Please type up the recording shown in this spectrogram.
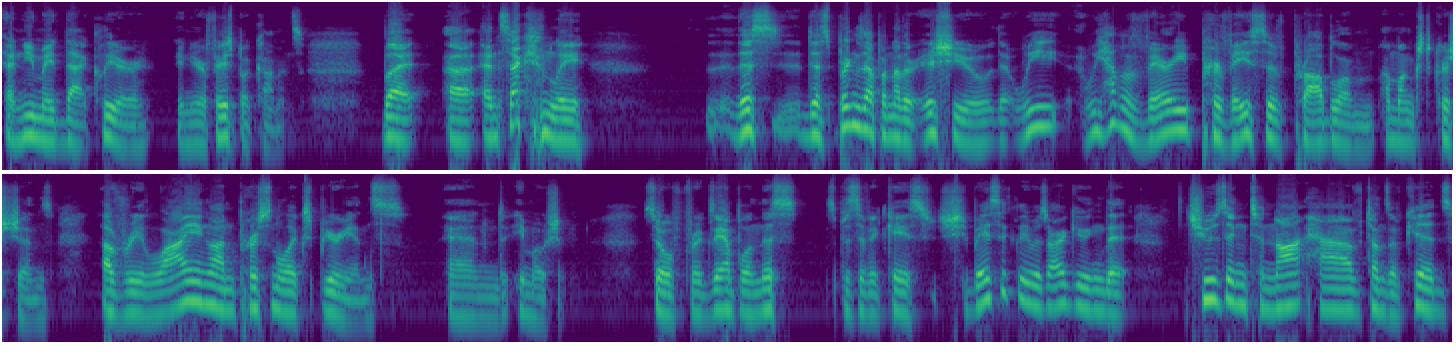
And you made that clear in your Facebook comments. But uh, and secondly, this this brings up another issue that we we have a very pervasive problem amongst Christians of relying on personal experience and emotion. So, for example, in this specific case, she basically was arguing that choosing to not have tons of kids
